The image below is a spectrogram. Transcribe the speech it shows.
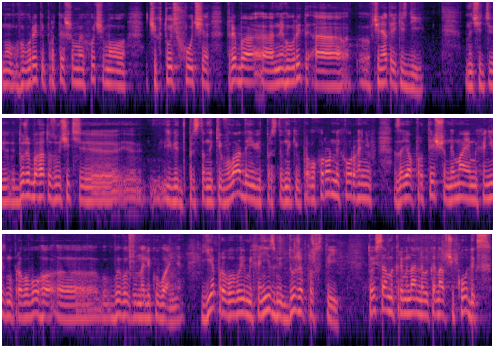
ну говорити про те, що ми хочемо, чи хтось хоче, треба е, не говорити, а вчиняти якісь дії. Значить, е, дуже багато звучить е, і від представників влади, і від представників правоохоронних органів заяв про те, що немає механізму правового е, вивозу на лікування. Є правовий механізм, і дуже простий. Той самий кримінально-виконавчий кодекс,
